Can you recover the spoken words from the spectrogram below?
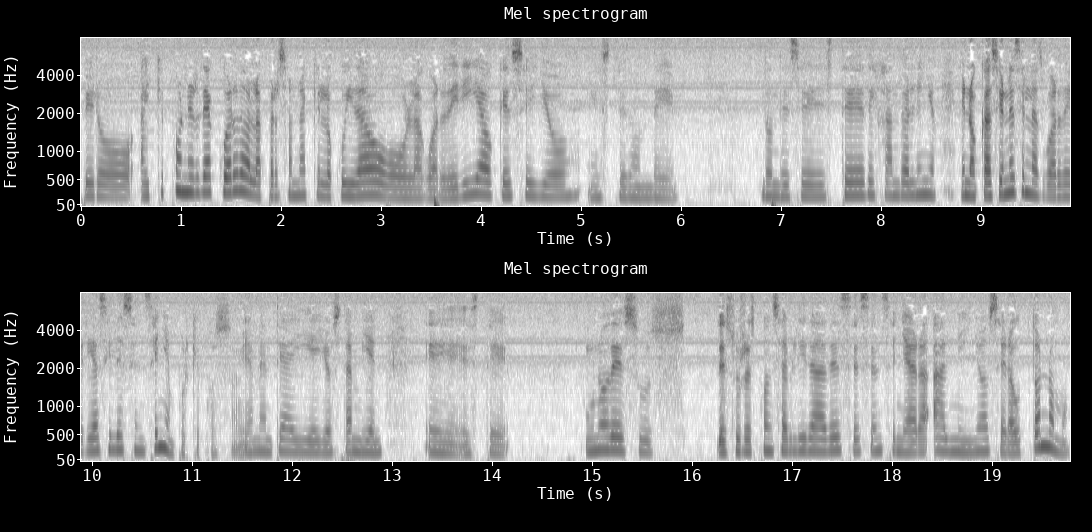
pero hay que poner de acuerdo a la persona que lo cuida o la guardería o qué sé yo, este donde donde se esté dejando al niño. En ocasiones en las guarderías sí les enseñan porque pues obviamente ahí ellos también eh, este uno de sus de sus responsabilidades es enseñar al niño a ser autónomo.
